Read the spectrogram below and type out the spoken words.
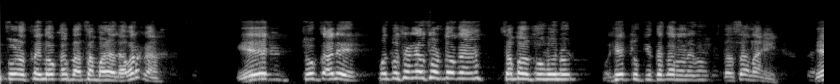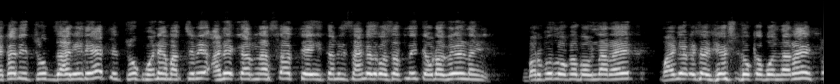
सोडत नाही लोकांना सांभाळायला बरं का? एक चूक झाली मग दुसऱ्याला सोडतो का? सांभाळतो म्हणून. हे चुकीचं करायला तसं नाही. एखादी चूक झालेली आहे ते चूक होण्यामागचे मी अनेक कारण असतात ते इथं मी सांगत बसत नाही तेवढा वेळ नाही. भरपूर लोक बोलणार आहेत माझ्यापेक्षा ज्येष्ठ लोक बोलणार आहेत.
